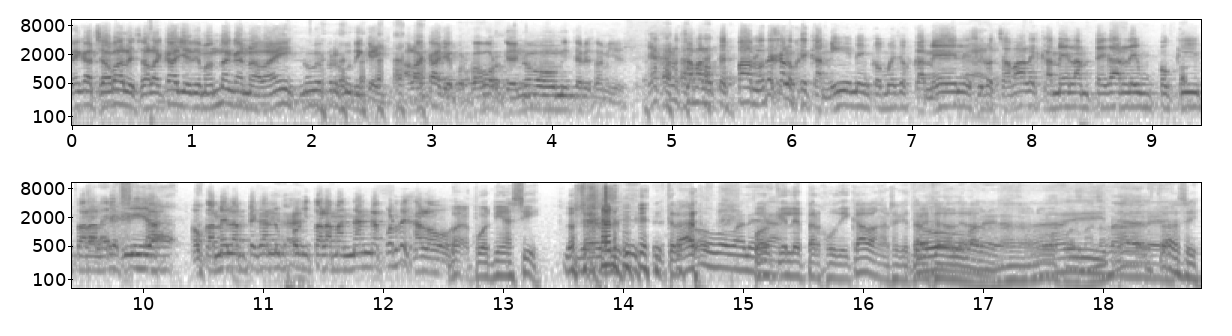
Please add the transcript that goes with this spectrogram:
Venga, chavales, a la calle, de mandanga nada, ¿eh? No me perjudiquéis. A la calle, por favor, que no me interesa a mí eso. Déjalos, chavalotes, Pablo, déjalos que caminen como ellos camelen. Si los chavales camelan pegarle un poquito a la lejía o camelan pegarle un poquito a la mandanga, pues déjalo. Bueno, pues ni así. Los así. entrar manera. Porque le perjudicaban al secretario No general de la manera. No, no, no hubo Ay, forma, ¿no? madre. Esto así.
